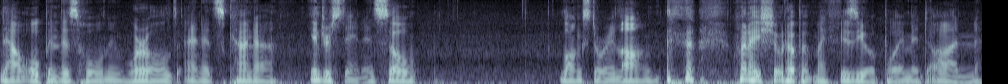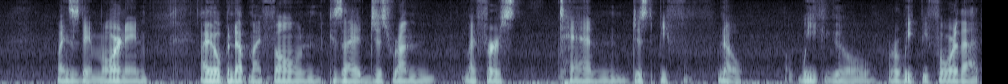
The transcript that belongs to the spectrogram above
now opened this whole new world, and it's kind of interesting. And so, long story long, when I showed up at my physio appointment on Wednesday morning, I opened up my phone because I had just run my first 10 just before, no, week ago or a week before that,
